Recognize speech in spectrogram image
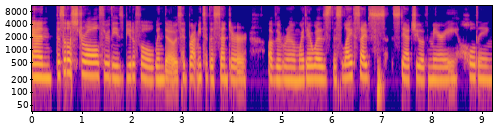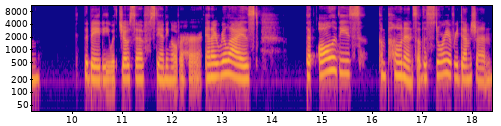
And this little stroll through these beautiful windows had brought me to the center of the room where there was this life size statue of Mary holding the baby with Joseph standing over her. And I realized that all of these components of the story of redemption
